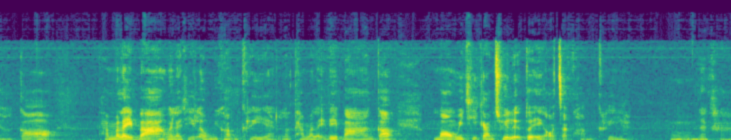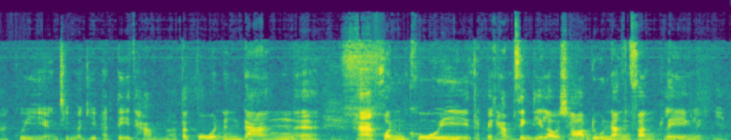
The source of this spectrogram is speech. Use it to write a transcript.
นะก็ทำอะไรบ้างเวลาที่เรามีความเครียด เราทำอะไรได้บ้าง ก็มองวิธีการช่วยเหลือตัวเองออกจากความเครียดอืมนะคะ คุยอย่างที่เมื่อกี้พัตตี้ทำเนาะตะโกนดังๆอะหาคนคุยไปทำสิ่งที่เราชอบดูหนังฟังเพลงอะไรอย่างเงี้ย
